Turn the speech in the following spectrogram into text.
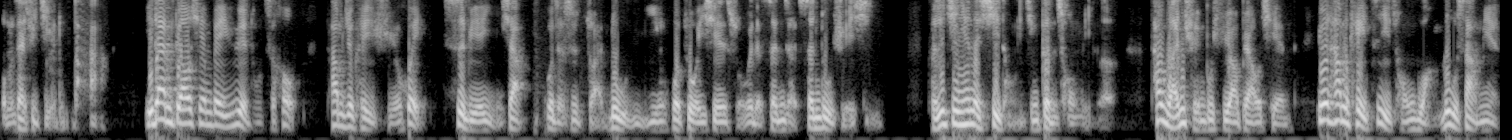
我们再去解读它。一旦标签被阅读之后，他们就可以学会识别影像，或者是转录语音，或做一些所谓的深层深度学习。可是今天的系统已经更聪明了，它完全不需要标签，因为他们可以自己从网络上面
